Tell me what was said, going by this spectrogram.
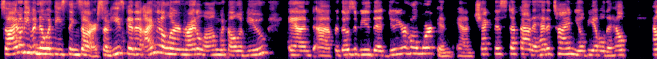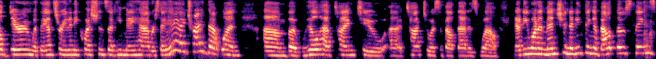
So I don't even know what these things are. So he's gonna, I'm gonna learn right along with all of you. And uh, for those of you that do your homework and and check this stuff out ahead of time, you'll be able to help help Darin with answering any questions that he may have or say, hey, I tried that one. Um, but he'll have time to uh, talk to us about that as well. Now, do you want to mention anything about those things,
